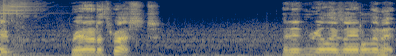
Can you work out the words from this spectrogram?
I ran out of thrust. I didn't realize I had a limit.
